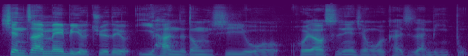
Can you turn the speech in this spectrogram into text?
现在 maybe 有觉得有遗憾的东西，我回到十年前我会开始在弥补。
